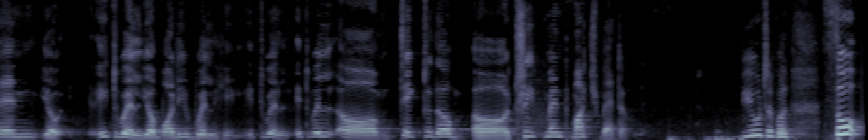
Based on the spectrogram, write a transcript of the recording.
then your it will your body will heal it will it will um, take to the uh, treatment much better Beautiful. So,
